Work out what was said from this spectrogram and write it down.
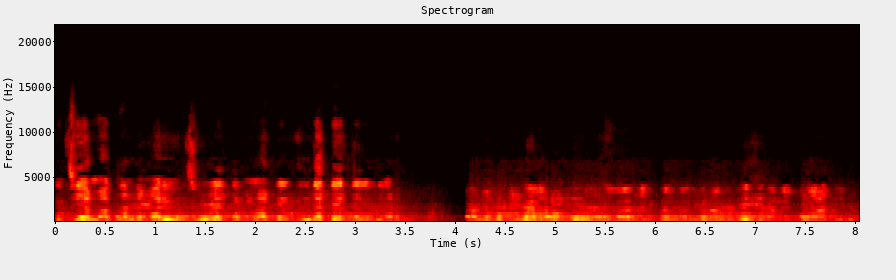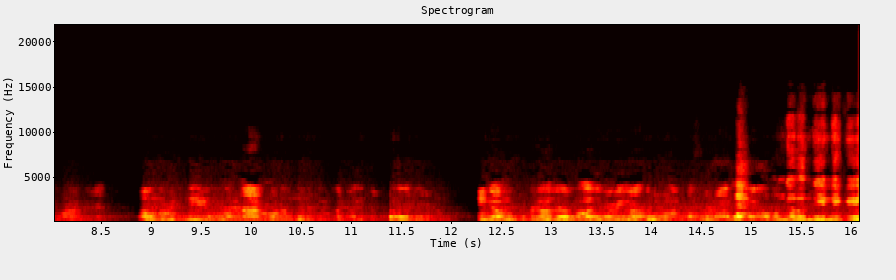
நிச்சயமாக அந்த மாதிரி ஒரு சூழல் தமிழ்நாட்டில் இந்த தேர்தலில் நடக்கும். அவங்க வெற்றி மூலம் தொடர்ந்து இருக்குன்ற மாதிரி நீங்க அவங்க பாதிப்புகள் அவங்க வந்து இன்னைக்கு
